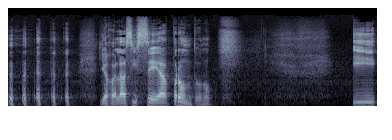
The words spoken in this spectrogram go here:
y ojalá así sea pronto, ¿no? Y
